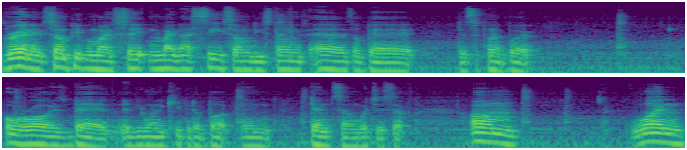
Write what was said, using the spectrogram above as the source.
granted, some people might say might not see some of these things as a bad discipline, but overall, it's bad if you want to keep it a buck and then some with yourself. Um, one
